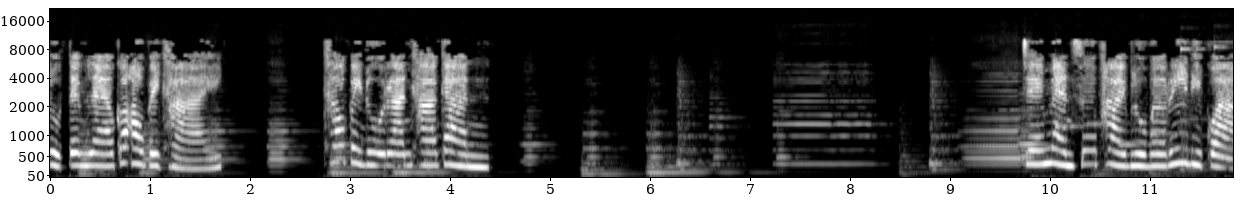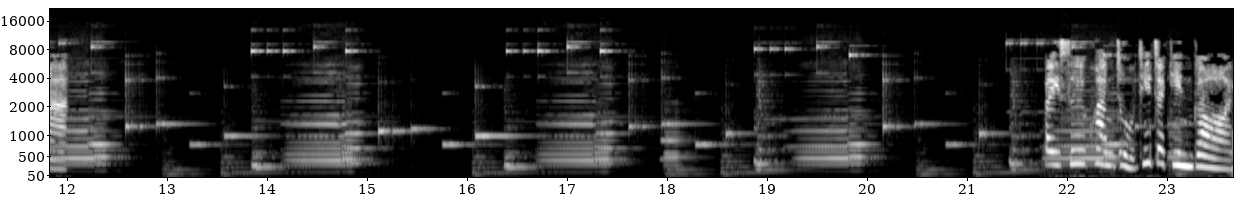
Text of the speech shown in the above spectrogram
จุเต็มแล้วก็เอาไปขาย เข้าไปดูร้านค้ากัน เจแมนซื้อพายบลูเบอร์รี่ดีกว่า ไปซื้อความจุที่จะกินก่อน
